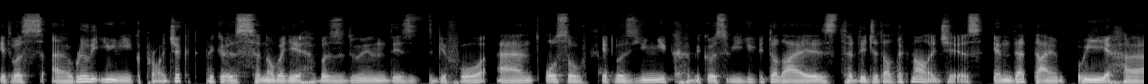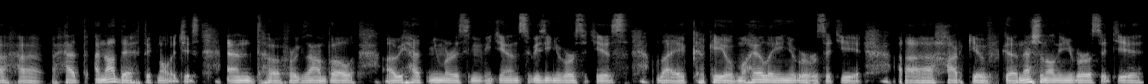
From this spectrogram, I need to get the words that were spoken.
It was a really unique project because nobody was doing this before. And also it was unique because we utilized digital technologies. In that time, we uh, uh, had another technologies. And uh, for example, uh, we had numerous meetings with universities like Kyiv Mohyla University, uh, Kharkiv National University,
